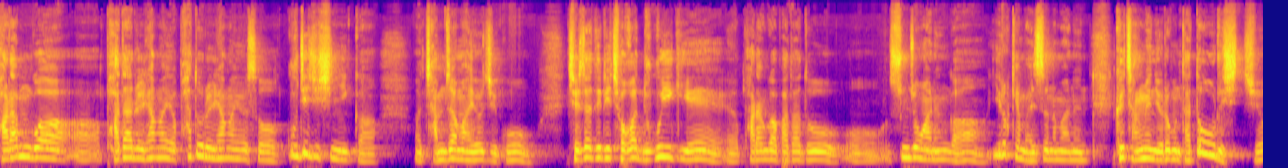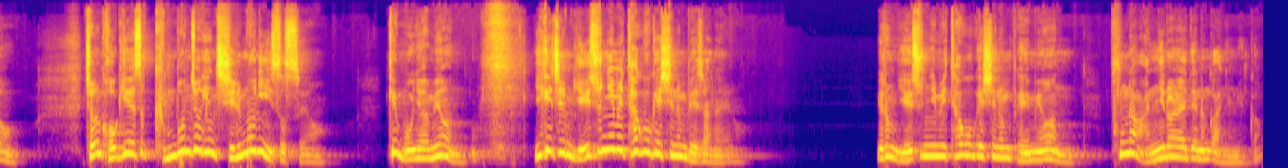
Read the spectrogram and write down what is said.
바람과 어, 바다를 향하여 파도를 향하여서 꾸짖으시니까 어, 잠잠하여지고 제자들이 저가 누구이기에 어, 바람과 바다도 어, 순종하는가 이렇게 말씀하는 그 장면 여러분 다 떠오르시죠? 저는 거기에서 근본적인 질문이 있었어요. 그게 뭐냐면 이게 지금 예수님이 타고 계시는 배잖아요. 여러분 예수님이 타고 계시는 배면 풍랑 안 일어나야 되는 거 아닙니까?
